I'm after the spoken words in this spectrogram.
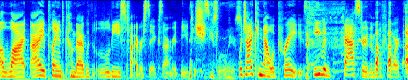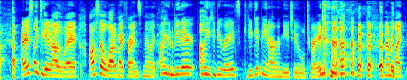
a lot. I plan to come back with at least five or six armored Mewtwo's. Jeez Louise. Which I can now appraise even faster than before. I just like to get them out of the way. Also, a lot of my friends, and they're like, "Oh, you're gonna be there? Oh, you can do raids. Can you get me an armored Mewtwo and we'll trade?" and I'm like, mm,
